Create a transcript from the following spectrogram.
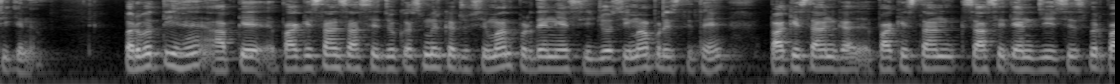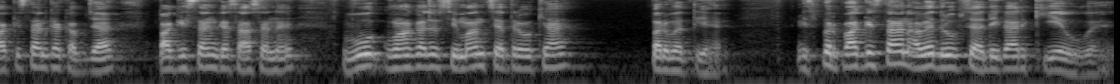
ठीक है ना? पर्वतीय है। आपके पाकिस्तान शासित जो कश्मीर का जो सीमांत प्रदेश जो सीमा पर स्थित है, पाकिस्तान का, पाकिस्तान शासित यानी जिस इस पर पाकिस्तान का कब्जा है, पाकिस्तान का शासन है, वो वहाँ का जो सीमांत क्षेत्र वो क्या है? पर्वतीय है। इस पर पाकिस्तान अवैध रूप से अधिकार किए हुए है।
